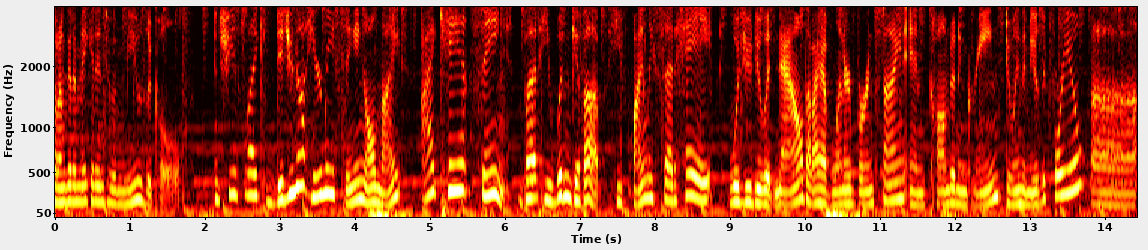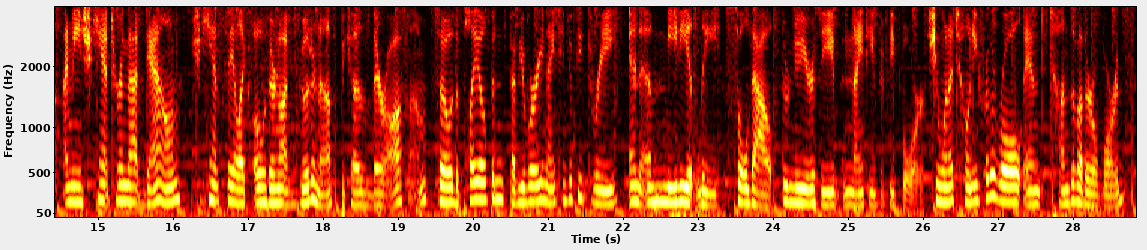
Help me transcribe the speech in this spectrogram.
But I'm gonna make it into a musical. And she's like, Did you not hear me singing all night? I can't sing. But he wouldn't give up. He finally said, Hey, would you do it now that I have Leonard Bernstein and Comden and Green doing the music for you? Uh, I mean, she can't turn that down. She can't say, like, oh, they're not good enough because they're awesome. So the play opened February 1953 and immediately sold out through New Year's Eve in 1954. She won a Tony for the role and tons of other awards.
